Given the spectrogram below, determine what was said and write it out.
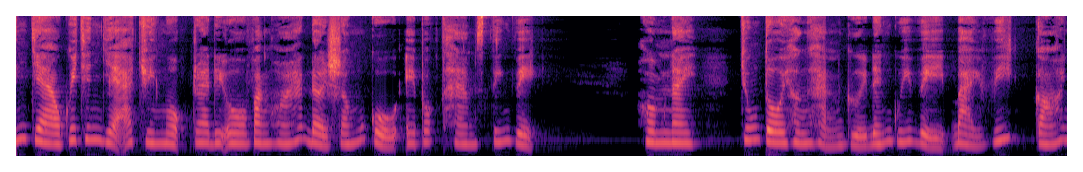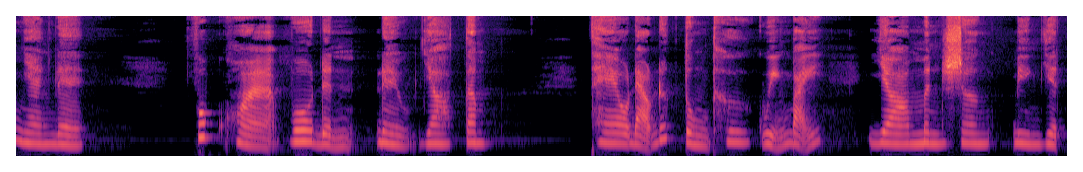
kính chào quý thính giả chuyên mục Radio Văn hóa Đời Sống của Epoch Times tiếng Việt. Hôm nay, chúng tôi hân hạnh gửi đến quý vị bài viết có nhan đề Phúc họa vô định đều do tâm. Theo Đạo đức Tùng Thư quyển 7 do Minh Sơn biên dịch.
